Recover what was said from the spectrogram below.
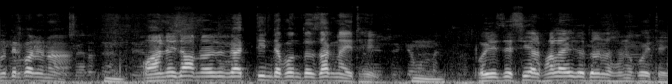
নদীর পারে না। ওখানে যে আমরা রাত তিনটা পর্যন্ত জাগ নাই হুম, ওই যে চেয়ার ফালাই যে দরজার সামনে বই থাই।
